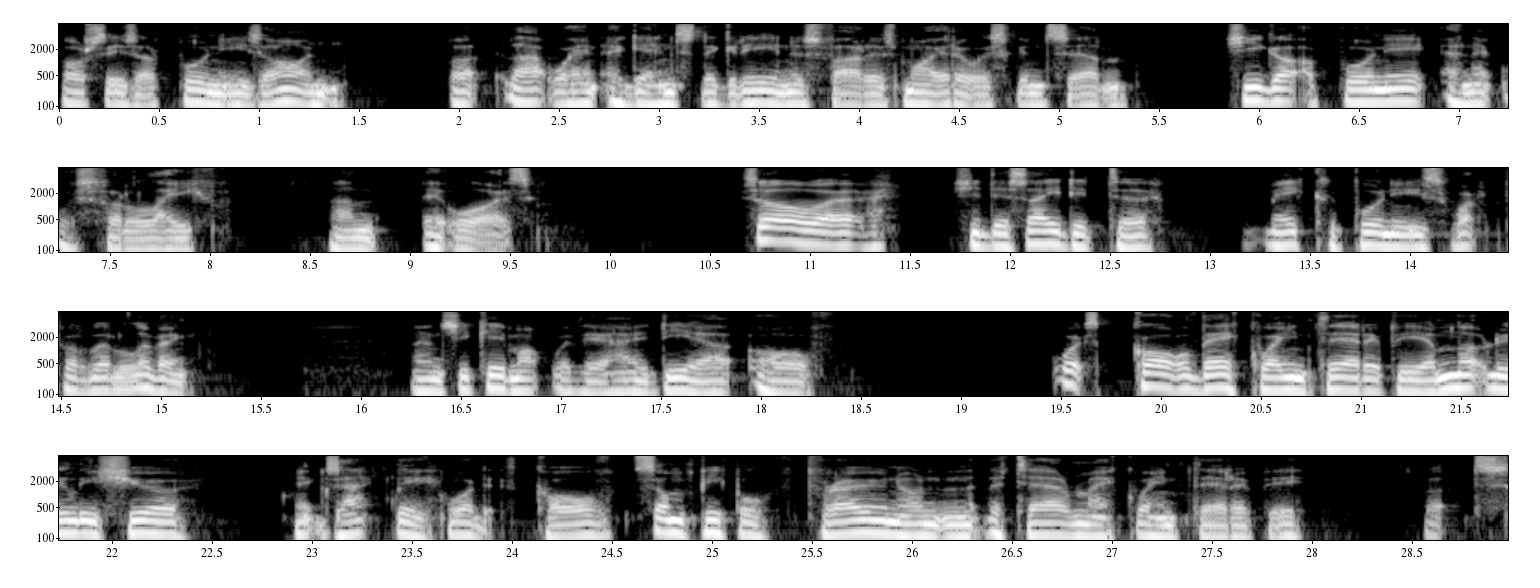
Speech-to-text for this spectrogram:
horses or ponies on, but that went against the grain as far as Moira was concerned. She got a pony and it was for life, and it was. So uh, she decided to make the ponies work for their living. And she came up with the idea of what's called equine therapy. I'm not really sure exactly what it's called. Some people frown on the term equine therapy, but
